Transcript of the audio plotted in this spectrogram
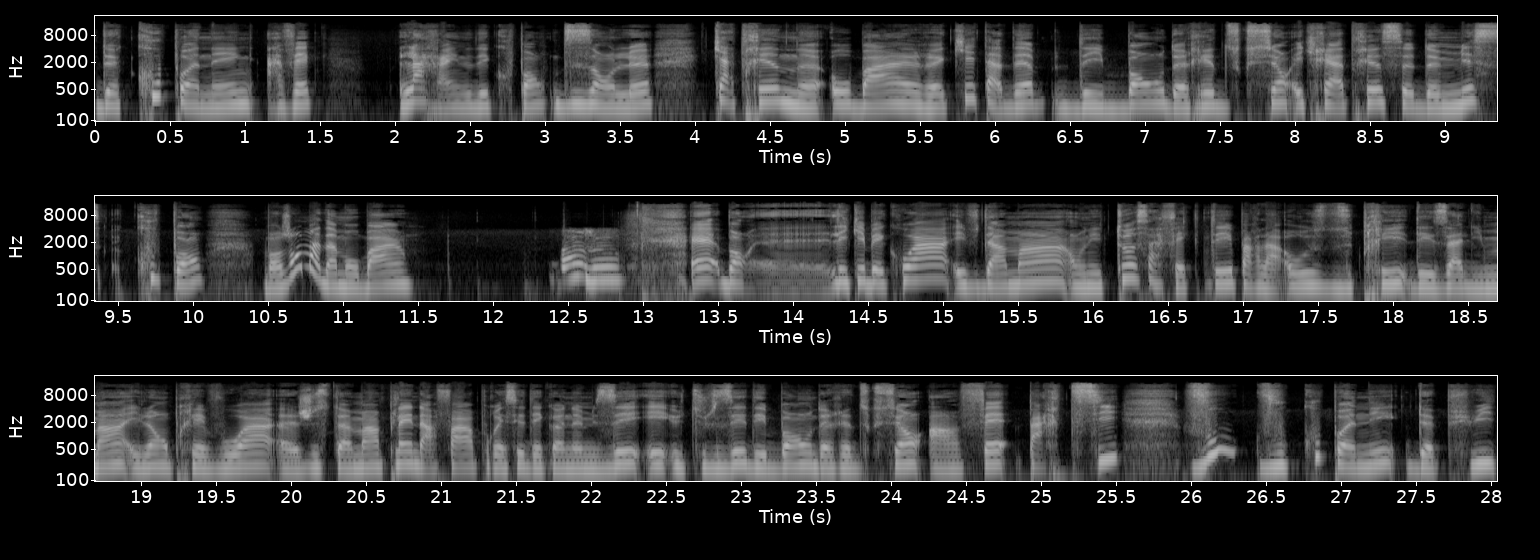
de couponing avec la reine des coupons, disons-le, Catherine Aubert, qui est adepte des bons de réduction et créatrice de Miss Coupon. Bonjour, Madame Aubert. Bonjour. Eh, bon, euh, les Québécois, évidemment, on est tous affectés par la hausse du prix des aliments et là, on prévoit euh, justement plein d'affaires pour essayer d'économiser et utiliser des bons de réduction en fait partie. Vous, vous couponnez depuis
